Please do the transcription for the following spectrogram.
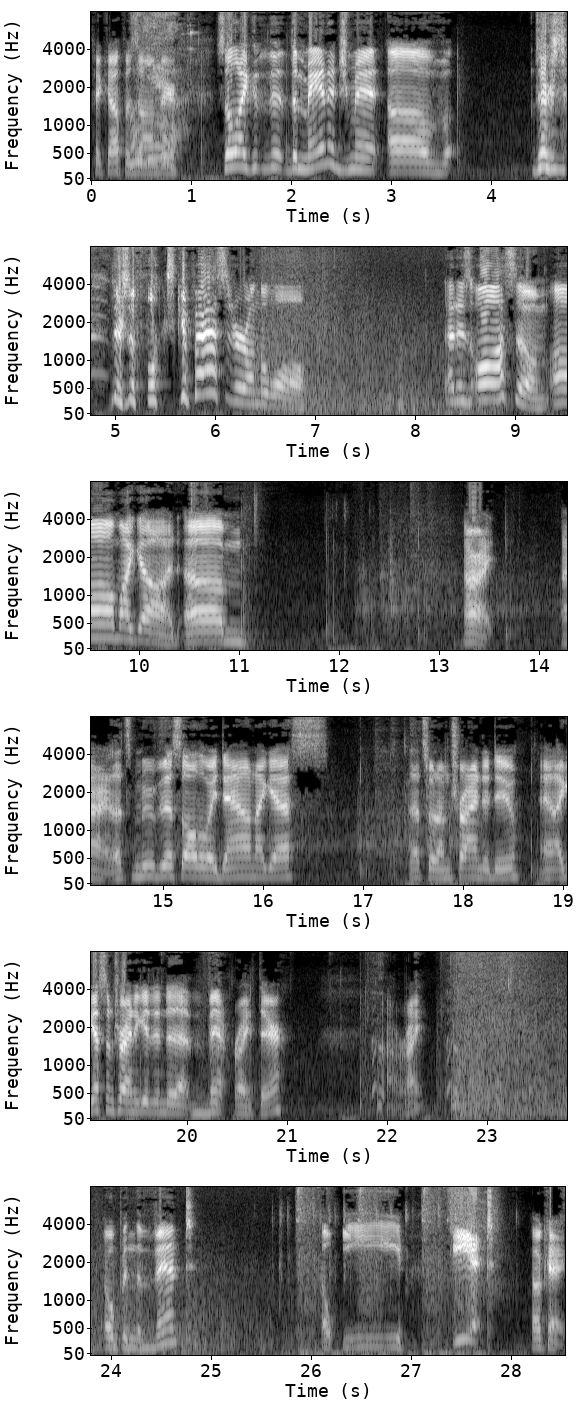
Pick up a zombie beer. yeah. So like the the management of there's there's a flux capacitor on the wall. That is awesome. Oh my god. Um. All right. All right, let's move this all the way down, I guess. That's what I'm trying to do. And I guess I'm trying to get into that vent right there. All right. Open the vent. Oh, E. It! Okay.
